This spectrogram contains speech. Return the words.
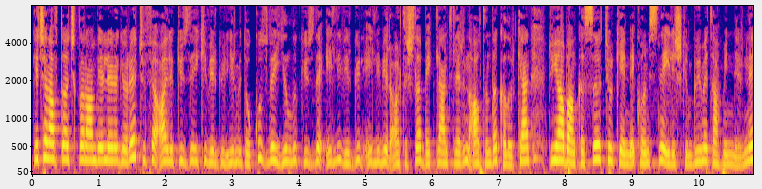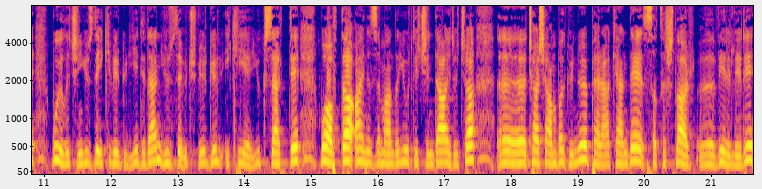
Geçen hafta açıklanan verilere göre tüfe aylık %2,29 ve yıllık %50,51 artışla beklentilerin altında kalırken Dünya Bankası Türkiye'nin ekonomisine ilişkin büyüme tahminlerini bu yıl için %2,7'den %3,2'ye yükseltti. Bu hafta aynı zamanda yurt içinde ayrıca e, çarşamba günü perakende satışlar e, verileri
